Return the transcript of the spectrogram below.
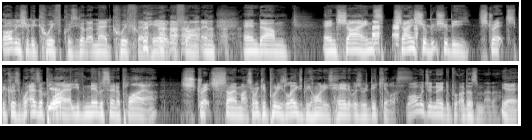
Ivan should be quiff because he's got that mad quiff, that hair at the front, and and um and Shane's Shane should be, should be stretched because as a Yeah. player, you've never seen a player stretch so much. I mean, he could put his legs behind his head. It was ridiculous. Why would you need to put? It doesn't matter. Yeah,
